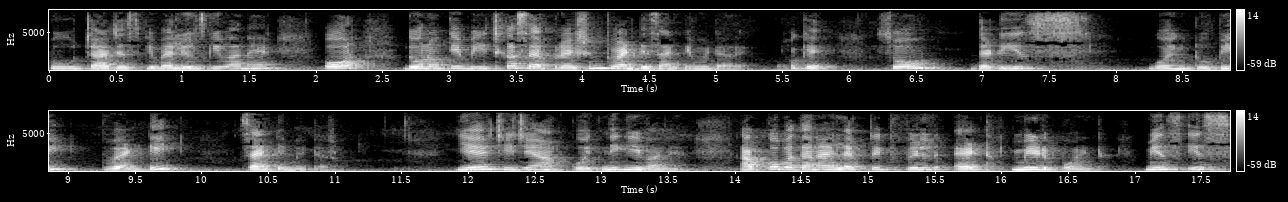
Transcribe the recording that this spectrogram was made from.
two charges की वैल्यूज़ गिवन है और दोनों के बीच का सेपरेशन ट्वेंटी सेंटीमीटर है। Okay so that is going to be twenty centimeter ये चीज़ें आपको इतनी गिवन है। आपको बताना electric field at mid point means इस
